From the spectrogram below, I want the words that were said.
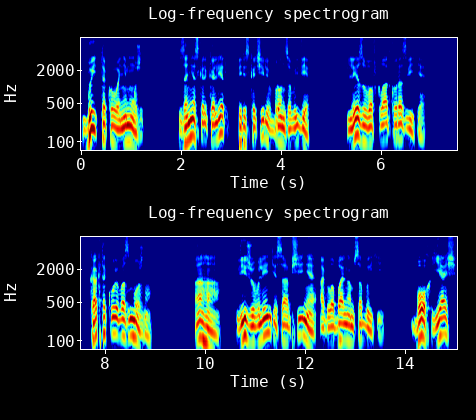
Быть такого не может. За несколько лет перескочили в бронзовый век. Лезу во вкладку развития. Как такое возможно? Ага, вижу в ленте сообщение о глобальном событии. Бог Ящ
